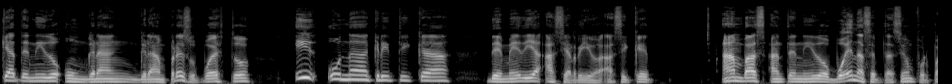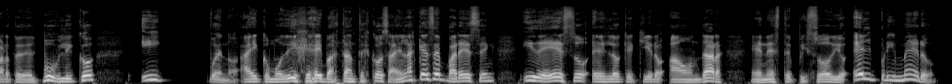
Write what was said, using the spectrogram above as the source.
que ha tenido un gran, gran presupuesto y una crítica de media hacia arriba. Así que ambas han tenido buena aceptación por parte del público y bueno, hay como dije, hay bastantes cosas en las que se parecen y de eso es lo que quiero ahondar en este episodio, el primero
